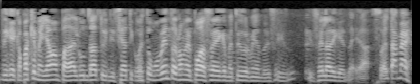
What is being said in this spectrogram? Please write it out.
dije, capaz que me llaman para dar algún dato iniciático. En estos momentos no me puedo hacer que me estoy durmiendo. Y, se la dije, suéltame.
